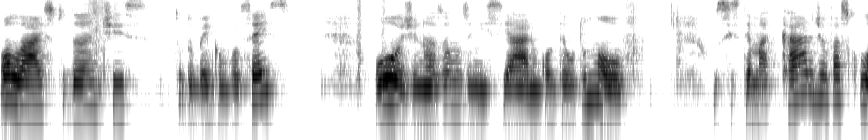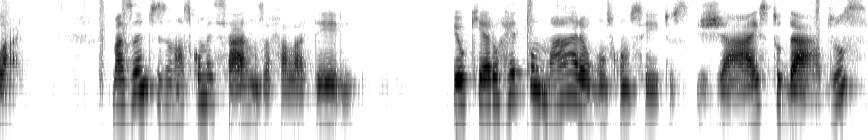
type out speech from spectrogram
Olá, estudantes! Tudo bem com vocês? Hoje nós vamos iniciar um conteúdo novo, o sistema cardiovascular. Mas antes de nós começarmos a falar dele, eu quero retomar alguns conceitos já estudados,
